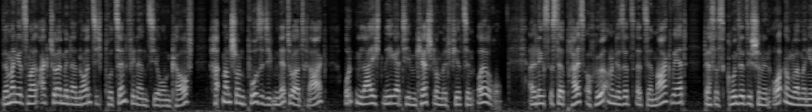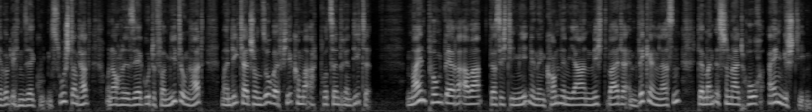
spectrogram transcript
Wenn man jetzt mal aktuell mit einer 90% Finanzierung kauft, hat man schon einen positiven Nettoertrag und einen leicht negativen Cashflow mit 14 Euro. Allerdings ist der Preis auch höher angesetzt als der Marktwert. Das ist grundsätzlich schon in Ordnung, weil man hier wirklich einen sehr guten Zustand hat und auch eine sehr gute Vermietung hat. Man liegt halt schon so bei 4,8% Rendite. Mein Punkt wäre aber, dass sich die Mieten in den kommenden Jahren nicht weiter entwickeln lassen, denn man ist schon halt hoch eingestiegen.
